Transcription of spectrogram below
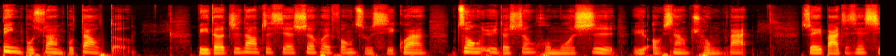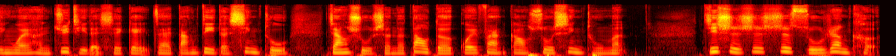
并不算不道德。彼得知道这些社会风俗习惯、纵欲的生活模式与偶像崇拜，所以把这些行为很具体的写给在当地的信徒，将属神的道德规范告诉信徒们。即使是世俗认可，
